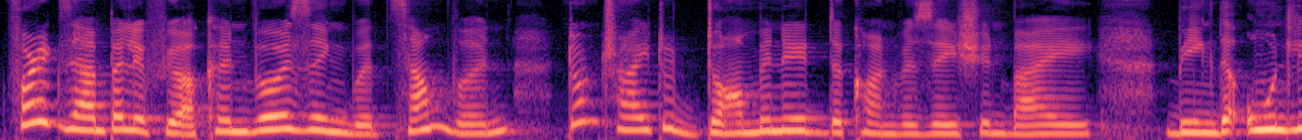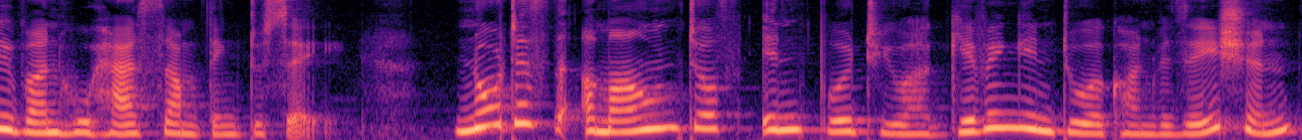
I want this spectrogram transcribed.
For example, if you are conversing with someone, don't try to dominate the conversation by being the only one who has something to say. Notice the amount of input you are giving into a conversation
